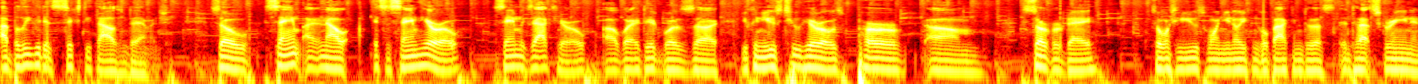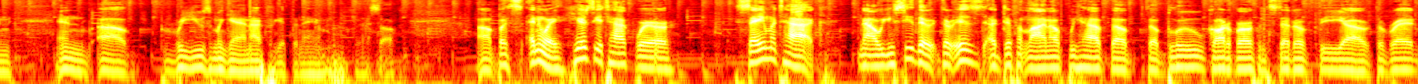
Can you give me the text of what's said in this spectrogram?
I believe he did 60,000 damage. So same uh, now it's the same hero same exact hero. Uh, what I did was uh, you can use two heroes per um, server day. So once you use one you know you can go back into this into that screen and and uh, reuse them again. I forget the name. So uh, but anyway here's the attack where same attack. Now you see there there is a different lineup. We have the the blue God of Earth instead of the uh, the red.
